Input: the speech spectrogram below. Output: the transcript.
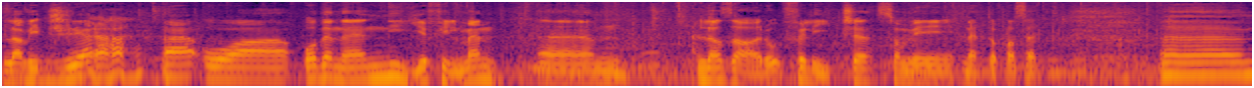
La Vigia', Ja. eh, og, og denne nye filmen eh, 'Lazaro Felice', som vi nettopp har sett. Eh,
